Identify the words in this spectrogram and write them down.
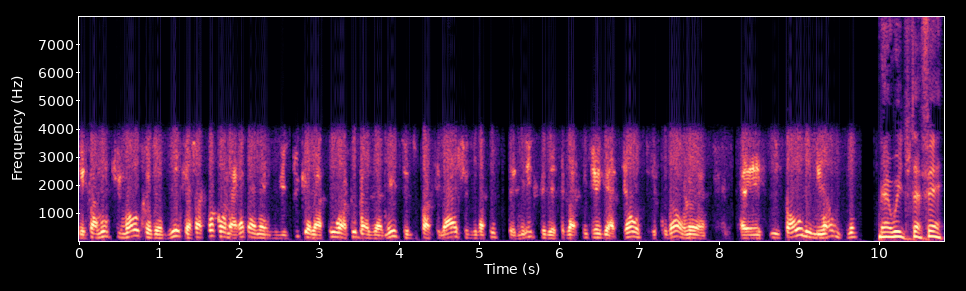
et c'en est une autre de dire qu'à chaque fois qu'on arrête un individu que la peau un peu basanée, c'est du profilage, c'est du racisme systémique, c'est de, la ségrégation, c'est du là. Euh, ils sont les nuances, là? Ben oui, tout à fait.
